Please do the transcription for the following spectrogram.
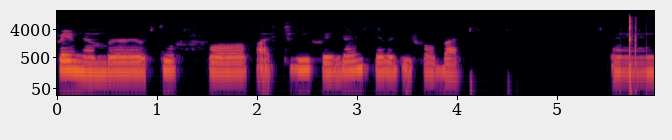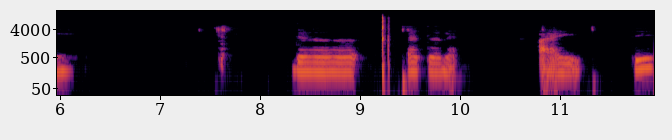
frame number 2453 frame length 74 byte and the ethernet ID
